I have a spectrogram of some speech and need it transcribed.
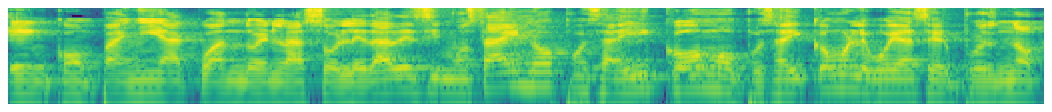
en compañía, cuando en la soledad decimos, ay no, pues ahí cómo, pues ahí cómo le voy a hacer, pues no,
